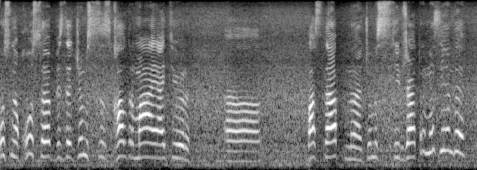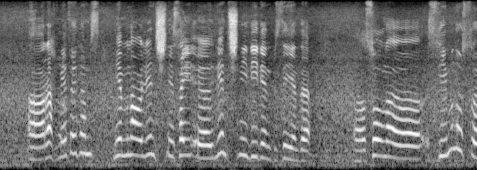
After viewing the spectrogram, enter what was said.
Осыны қосып бізді жұмыссыз қалдырмай әйтеуір бастап мына жұмыс істеп жатырмыз енді. Рахмет айтамыз. Мен мынау ленточный ленточный дейді бізде енді соны істеймін осы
